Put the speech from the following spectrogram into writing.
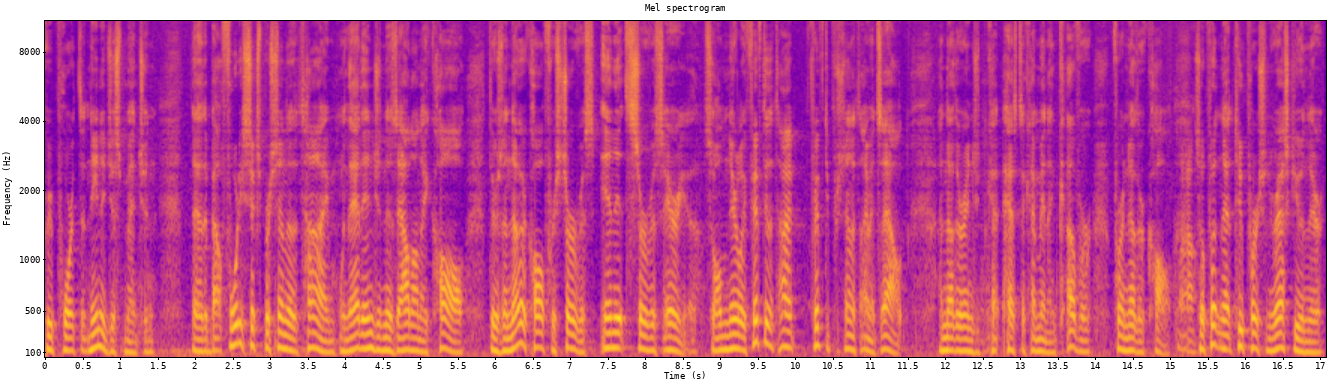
report that Nina just mentioned that about 46% of the time when that engine is out on a call, there's another call for service in its service area. So nearly 50 of the time, 50% of the time it's out, another engine has to come in and cover for another call. Wow. So putting that two-person rescue in there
